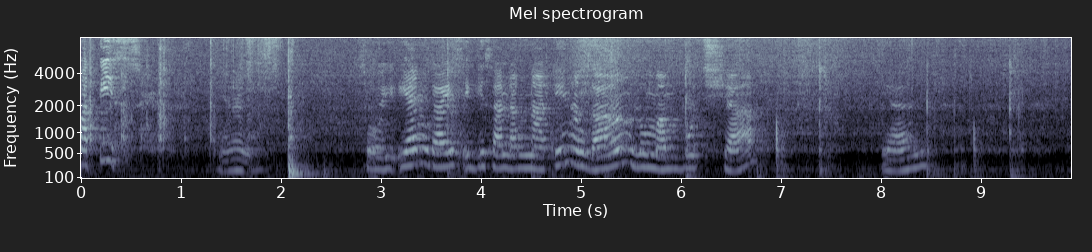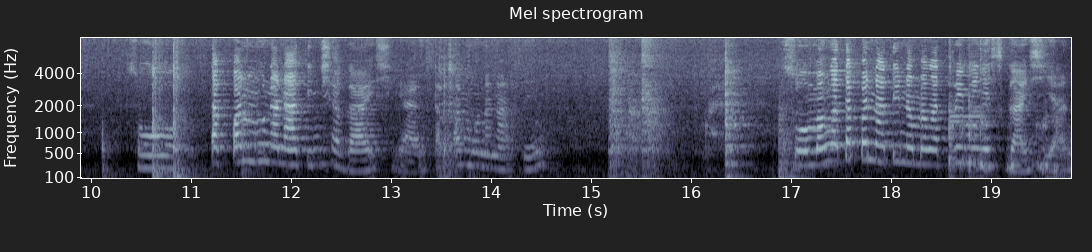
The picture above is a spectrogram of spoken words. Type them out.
patis. Yan. So, yan guys. Igisa lang natin hanggang lumambot siya. Yan. So, takpan muna natin siya guys. Yan. Takpan muna natin. So, mga takpan natin ng mga 3 minutes guys. Yan.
